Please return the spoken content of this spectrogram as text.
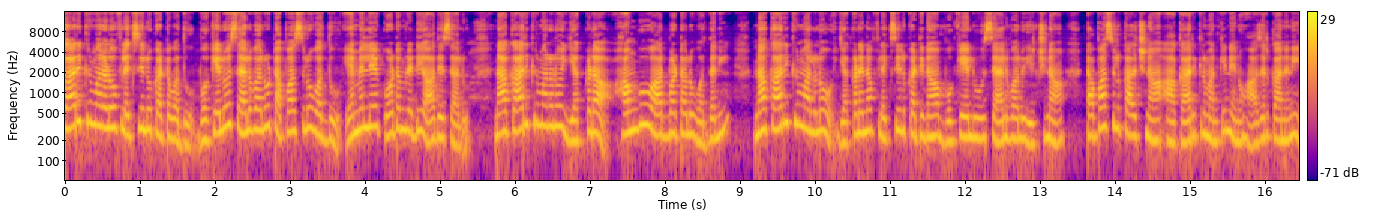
కార్యక్రమాలలో ఫ్లెక్సీలు కట్టవద్దు బొకేలు శాలువాలు టపాసులు వద్దు ఎమ్మెల్యే కోటంరెడ్డి ఆదేశాలు. నా కార్యక్రమాలలో ఎక్కడ హంగు ఆర్భాటాలు వద్దని నా కార్యక్రమాలలో ఎక్కడైనా ఫ్లెక్సీలు కట్టినా బొకేలు శాలువాలు ఇచ్చినా టపాసులు కాల్చినా ఆ కార్యక్రమానికి నేను హాజరు కానని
